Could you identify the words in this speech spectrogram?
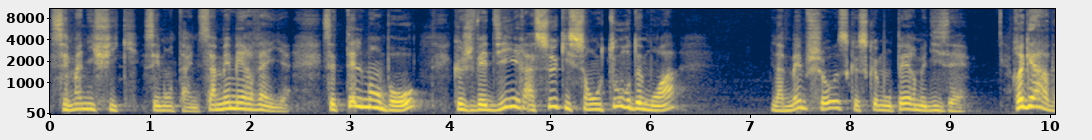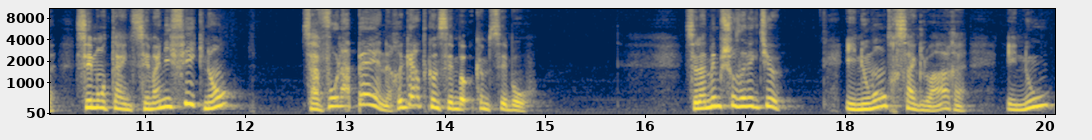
C'est magnifique, ces montagnes, ça m'émerveille. C'est tellement beau que je vais dire à ceux qui sont autour de moi la même chose que ce que mon père me disait. Regarde, ces montagnes, c'est magnifique, non? Ça vaut la peine, regarde comme c'est beau. C'est la même chose avec Dieu. Il nous montre sa gloire et nous,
